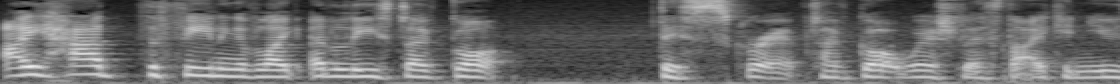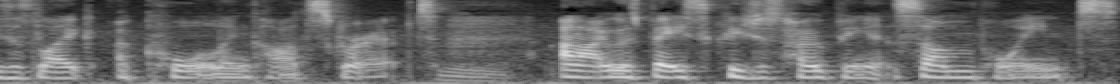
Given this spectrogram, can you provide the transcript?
i had the feeling of like at least i've got this script. I've got wish list that i can use as like a calling card script. Hmm. and i was basically just hoping at some point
